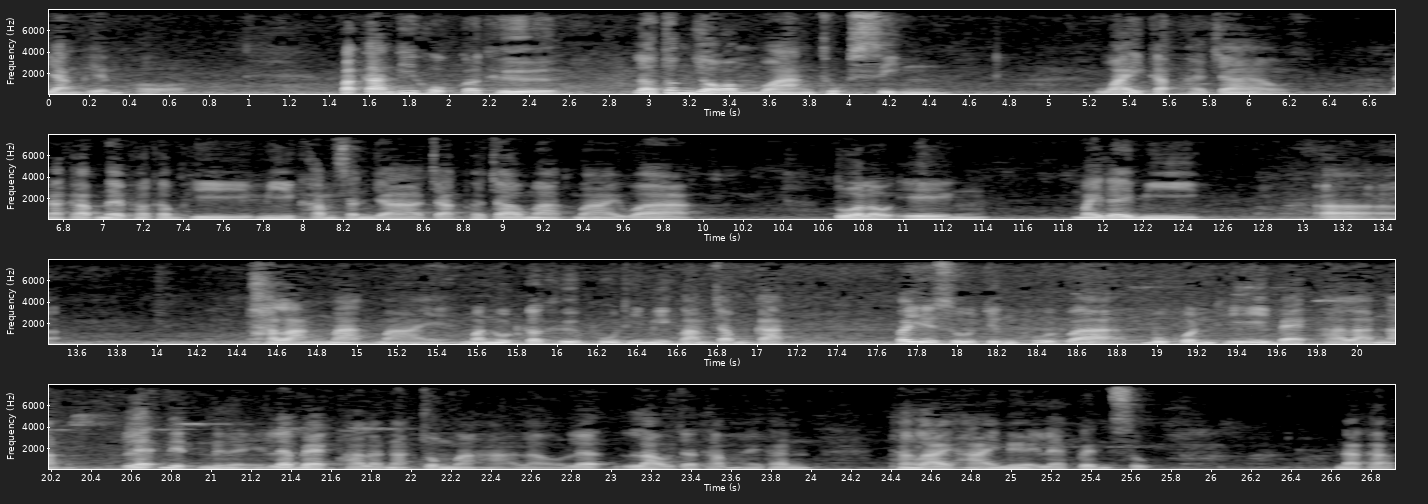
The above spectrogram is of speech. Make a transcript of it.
อย่างเพียงพอ ประการที่ 6 ก็คือ เราต้องยอมวางทุกสิ่งไว้กับพระเจ้านะครับ ในพระคัมภีร์มีคำสัญญาจากพระเจ้ามากมายว่าตัวเราเองไม่ได้มีพลังมากมาย มนุษย์ก็คือผู้ที่มีความจำกัด พระเยซูจึงพูดว่าบุคคลที่แบกภาระหนัก และเหน็ดเหนื่อย และแบกภาระหนักจงมาหาเรา และเราจะทำให้ท่านทั้งหลายหายเหนื่อยและเป็นสุขนะครับ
